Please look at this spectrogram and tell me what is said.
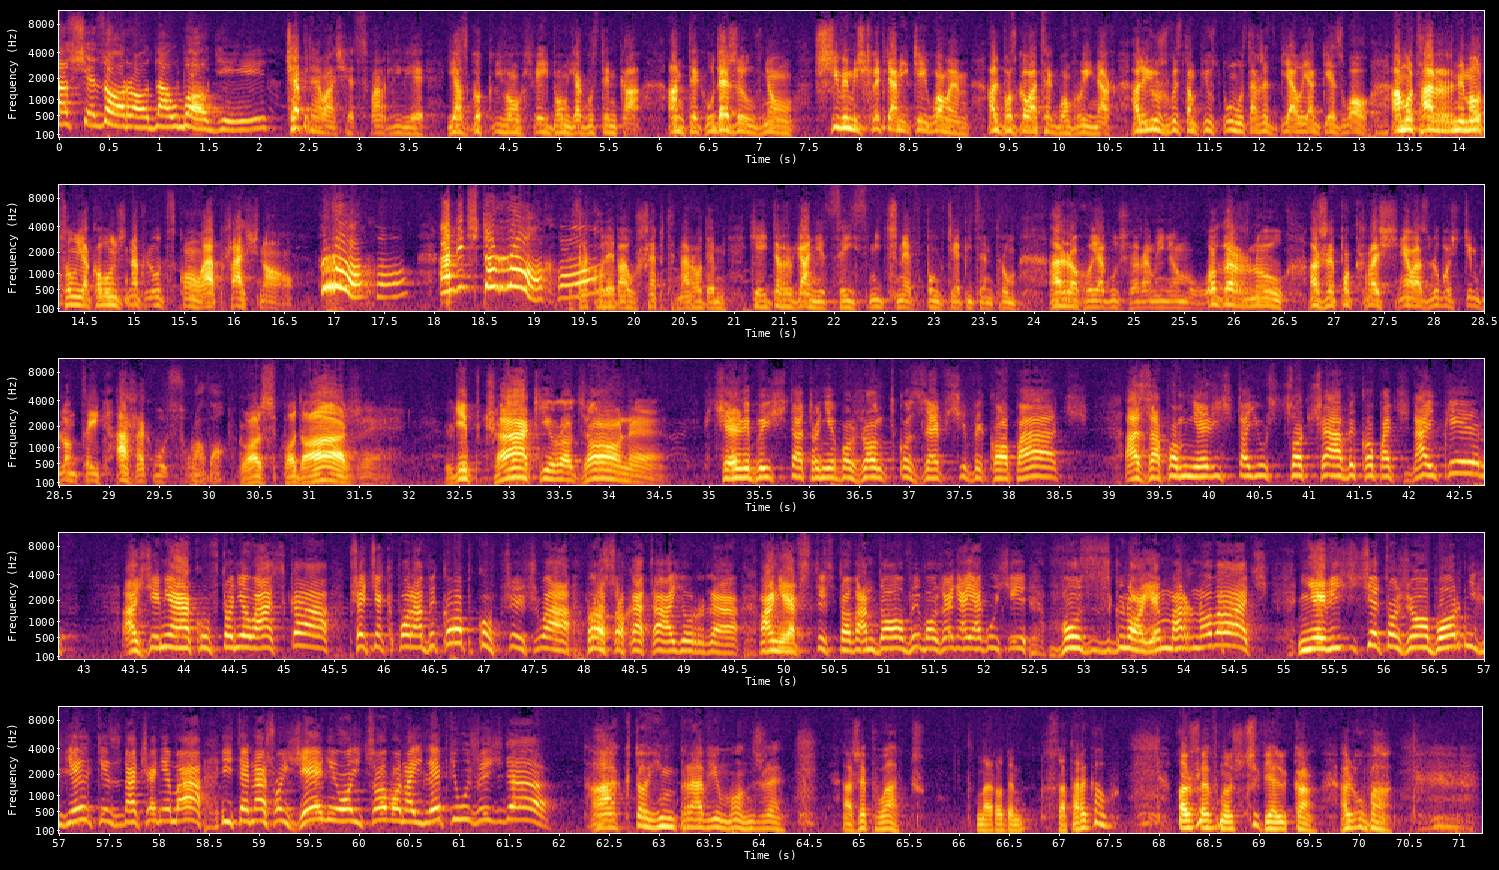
znalazł się Zoro dla ubogich. Ciepnęła się swarliwie jazgotliwą chwiejbą Jagustynka. Antek uderzył w nią siwymi ślepiami kiejłomem albo zgoła cegłą w ruinach, ale już wystąpił z tłumu starzec biały jak giezło, a mocarny mocą jakąś nadludzką, a przaśną. Rocho, a być to Rocho. Zakolewał szept narodem, kiej drganie sejsmiczne w punkcie epicentrum, a Rocho Jaguś ramieniom ogarnął, a że pokraśniała z lubości mdlącej, a rzekł surowo. Gospodarze, lipczaki rodzone, chcielibyś ta to niebożątko ze wsi wykopać, a zapomnieliście już, co trzeba wykopać najpierw? A ziemiaków to nie łaska, przeciek pora wykopków przyszła, rosochata jurna, a nie wstyd to wam do wywożenia jagusi wóz z gnojem marnować. Nie widzicie to, że obornik wielkie znaczenie ma i te naszą ziemię ojcowo najlepiej użyźnia? Tak to im prawił mądrze, a że płacz narodem zatargał, a żewność wielka, a luba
